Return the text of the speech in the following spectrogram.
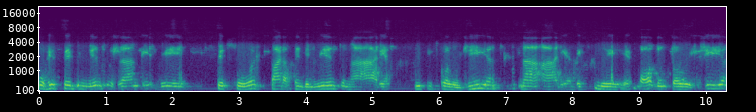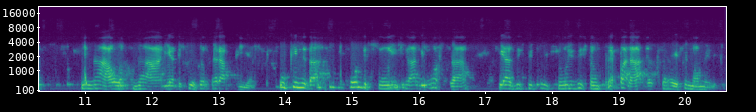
o recebimento já de, de pessoas para atendimento na área de psicologia, na área de, de odontologia e na, aula, na área de fisioterapia o que me dá condições de mostrar que as instituições estão preparadas para esse momento.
